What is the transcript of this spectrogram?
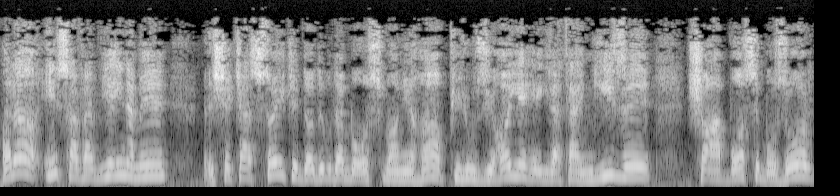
حالا این صفویه این همه شکستایی که داده بودن به عثمانی ها پیروزی های حیرت انگیز شاه عباس بزرگ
